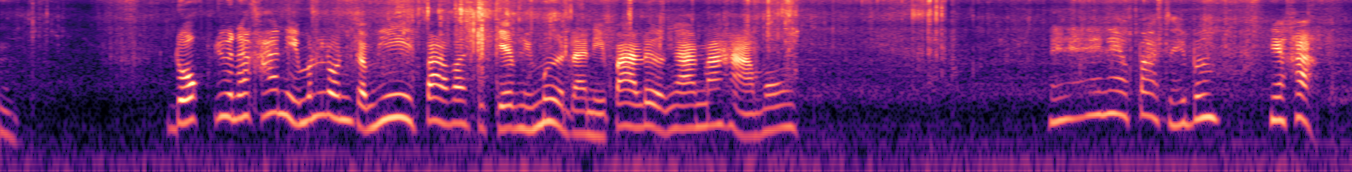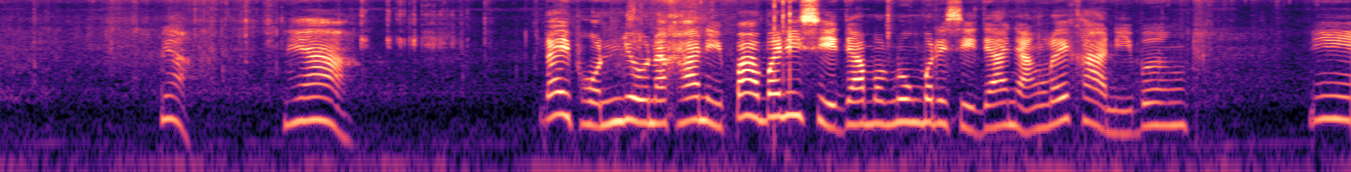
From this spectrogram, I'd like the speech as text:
นดกอยู่นะคะ นี่มันหลนกับพี่ป้าว่าสิเก็บนี่มืดแล้วนี่ป้าเลิกงานมาหาโมงเนี่ยเนี่ยเนี่ยป้าจะให้เบิ้งเนี่ยค่ะ เนี่ย เนี่ย ได้ผลอยู่นะคะ นี่ป้าไม่ได้ฉีดยาบำรุงไม่ได้ฉีดยาหยังเลยค่ะ นี่เบิ้งนี่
